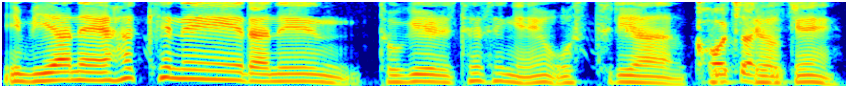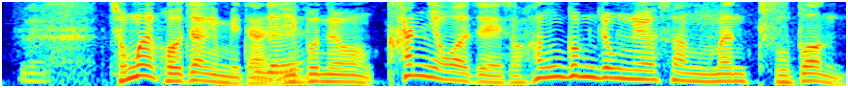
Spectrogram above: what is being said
이 미안해 하케네라는 독일 태생의 오스트리아 국적의 네. 정말 거장입니다. 네. 이분은 칸 영화제에서 황금 종려상만 두 번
